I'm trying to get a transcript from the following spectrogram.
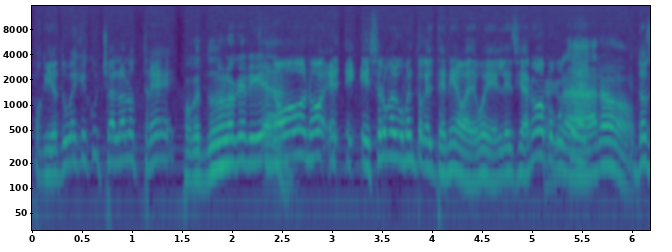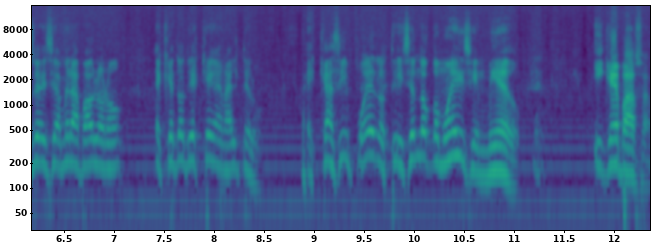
porque yo tuve que escucharlo a los tres, Porque tú no lo querías. no, no, e- e- ese era un argumento que él tenía, way. Él decía, no, porque ustedes. Claro. Entonces decía, mira, Pablo, no, es que esto tienes que ganártelo. Es que así fue, lo estoy diciendo como es y sin miedo. ¿Y qué pasa?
